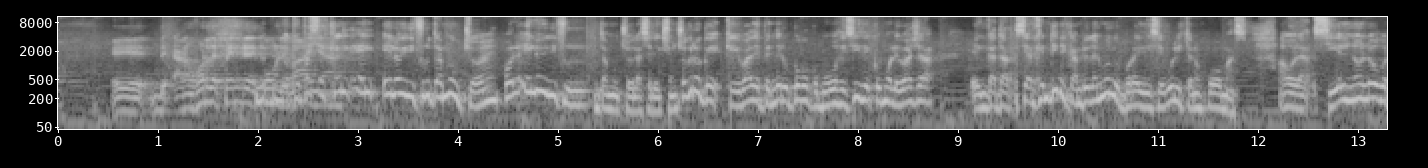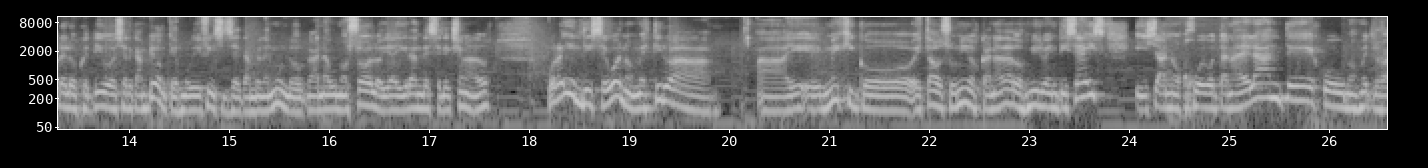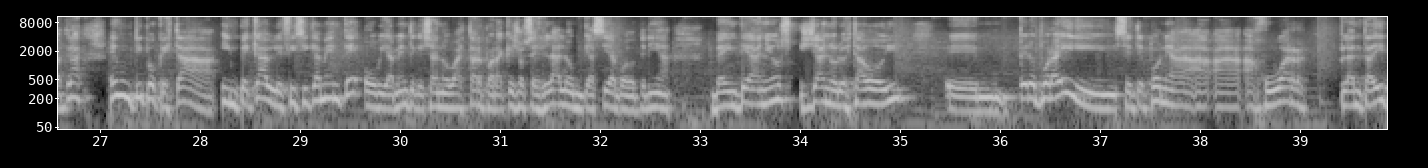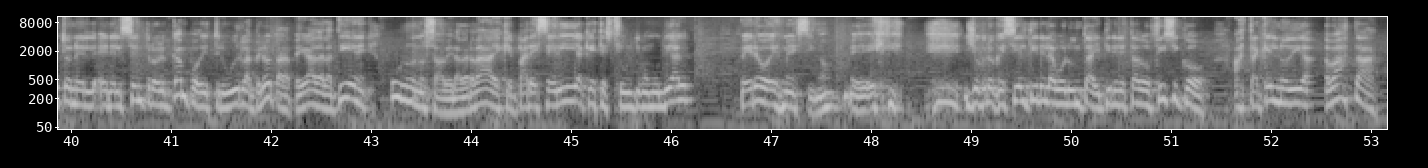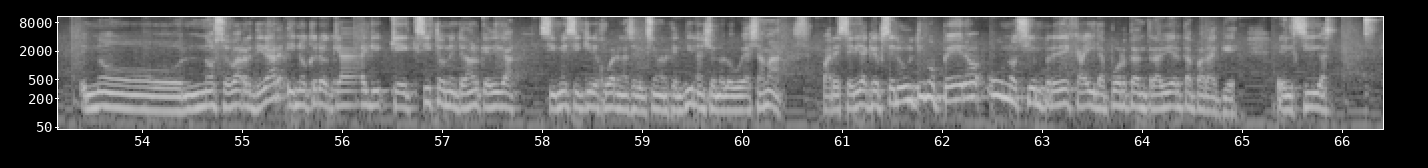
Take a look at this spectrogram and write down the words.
Eh, a lo mejor depende de cómo lo, le Lo que pasa es que él, hoy disfruta mucho, ¿eh? Él hoy disfruta mucho de la selección. Yo creo que, va a depender un poco, como vos decís, de cómo le vaya en Qatar. Si Argentina es campeón del mundo, por ahí dice, listo, no juego más. Ahora, si él no logra el objetivo de ser campeón, que es muy difícil ser campeón del mundo, gana uno solo y hay grandes seleccionados, por ahí él dice, bueno, me estiro a, eh, México, Estados Unidos, Canadá 2026 y ya no juego tan adelante, juego unos metros atrás. Es un tipo que está impecable físicamente, obviamente que ya no va a estar para aquellos slalom que hacía cuando tenía 20 años, ya no lo está hoy, eh, pero por ahí se te pone a, jugar plantadito en el, en el, centro del campo, distribuir la pelota, la pegada la tiene, uno no sabe, la verdad es que parecería que este es su último mundial, pero es Messi, ¿no? Eh, yo creo que si él tiene la voluntad y tiene el estado físico, hasta que él no diga basta, no, no se va a retirar y no creo que, que exista un entrenador que diga si Messi quiere jugar en la selección argentina yo no lo voy a llamar. Parecería que es el último, pero uno siempre deja ahí la puerta entreabierta para que él siga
